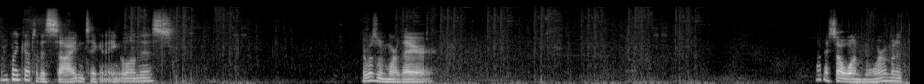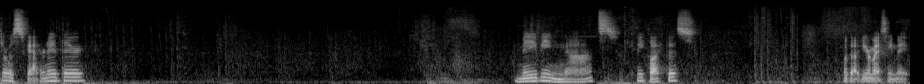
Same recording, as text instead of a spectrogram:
I'm blink out to the side and take an angle on this. There was one more there. thought I saw one more. I'm going to throw a scatter nade there. Maybe not. Can we collect this? Oh god, you're my teammate.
